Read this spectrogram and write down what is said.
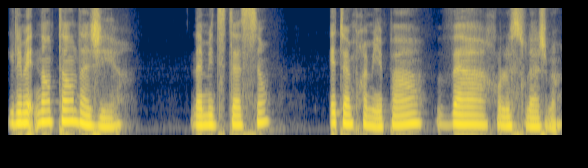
il est maintenant temps d'agir. La méditation est un premier pas vers le soulagement.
